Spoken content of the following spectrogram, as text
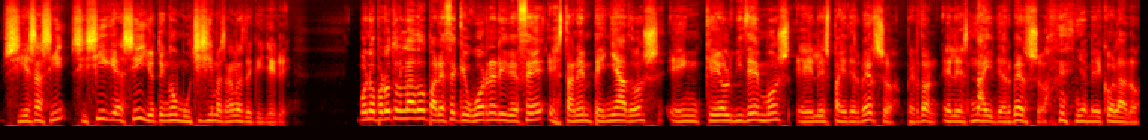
si es así, si sigue así, yo tengo muchísimas ganas de que llegue. Bueno, por otro lado, parece que Warner y DC están empeñados en que olvidemos el Spider-Verse, perdón, el Snyder-Verso, ya me he colado.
